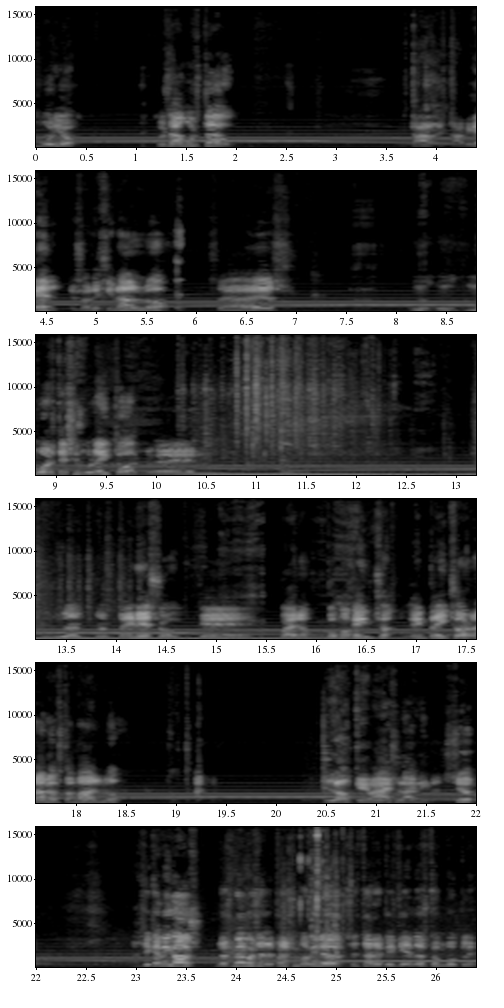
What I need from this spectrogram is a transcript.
murió. ¿Os ha gustado? Está, bien, es original, ¿no? O sea, es. muerte Simulator en. En eso, que. Bueno, como game cho- gameplay chorra no está mal, ¿no? Total. Lo que va es la diversión. Así que amigos, nos vemos en el próximo vídeo. Se está repitiendo esto en bucle.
